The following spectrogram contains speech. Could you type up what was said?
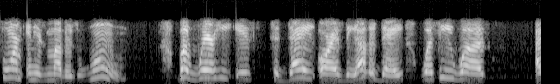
formed in his mother's womb. But where he is today, or as the other day, was he was a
